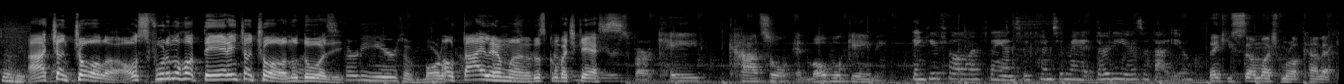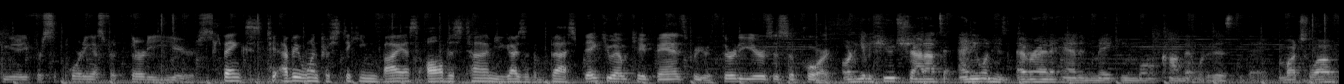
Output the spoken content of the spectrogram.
30 Ah, Chanchola. Ó os furos no roteiro, hein, Chanchola, no 12. 30 years of Mortal o Tyler, mano, dos Combat Casts. arcade, console, and mobile gaming. Thank you to all of our fans. We couldn't have made it 30 years without you. Thank you so much, Mortal Kombat community, for supporting us for 30 years. Thanks to everyone for sticking by us all this time. You guys are the best. Thank you, MK fans, for your 30 years of support. I want to give a huge shout out to anyone who's ever had a hand in making Mortal Kombat what it is today. Much love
